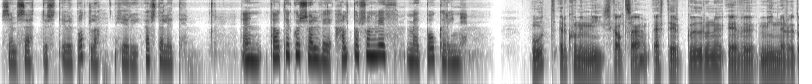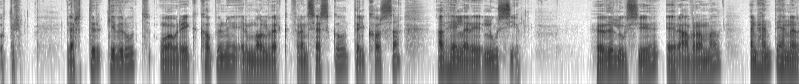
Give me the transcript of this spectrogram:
sem settust yfir bolla hér í efstaleiti. En þá tekur Sölvi Halldórsson við með bókaríni. Út er komin ný skáltsaga eftir Guðrúnu Efu Mínervidóttur. Bjartur gefur út og á reikkápunni er málverk Francesco del Cosa af heilari Lúsíu. Höfuð Lúsíu er aframað en hendi hennar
